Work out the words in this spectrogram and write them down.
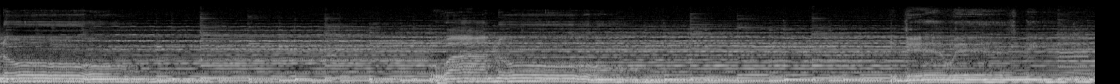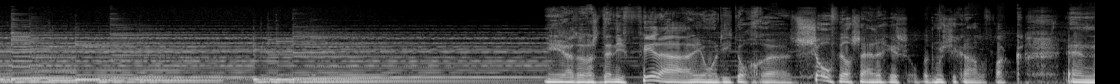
me. Ja, dat was Danny Vera, een jongen die toch eh zo veelzijdig is op het muzikale vlak. En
